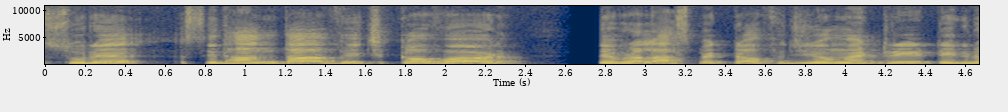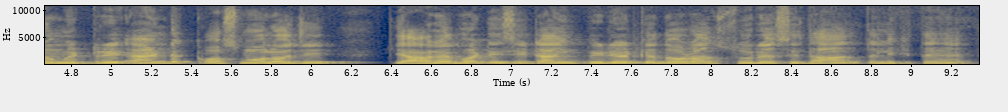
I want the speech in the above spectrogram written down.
Surya Siddhanta, which covered several aspect of geometry trigonometry and cosmology कि आर्यभट्ट इसी टाइम पीरियड के दौरान सूर्य सिद्धांत लिखते हैं,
